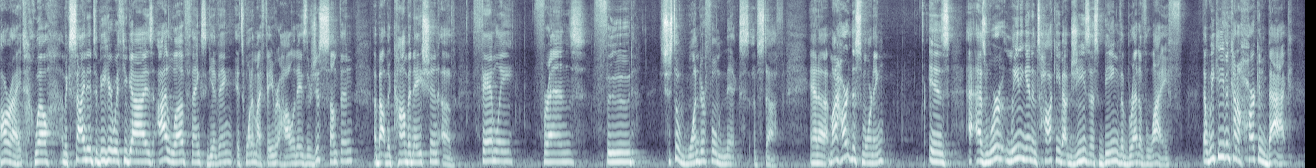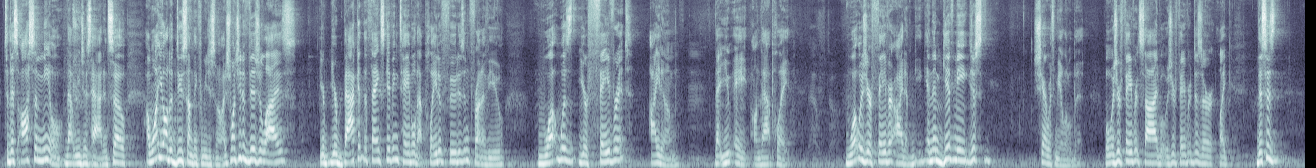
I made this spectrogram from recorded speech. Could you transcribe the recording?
All right. Well, I'm excited to be here with you guys. I love Thanksgiving. It's one of my favorite holidays. There's just something about the combination of family, friends, food. It's just a wonderful mix of stuff. And uh, my heart this morning is as we're leaning in and talking about Jesus being the bread of life, that we can even kind of hearken back to this awesome meal that we just had. And so I want you all to do something for me just a moment. I just want you to visualize you're, you're back at the Thanksgiving table, that plate of food is in front of you. What was your favorite item that you ate on that plate? What was your favorite item? And then give me, just share with me a little bit. What was your favorite side? What was your favorite dessert? Like, this is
